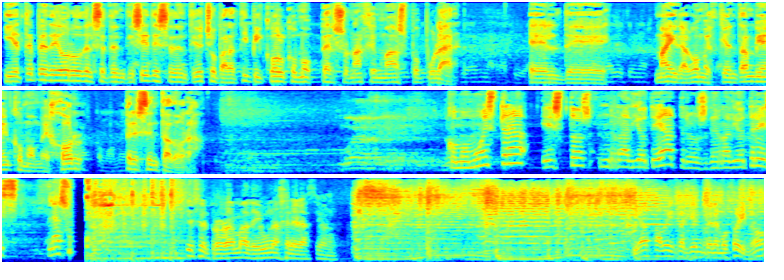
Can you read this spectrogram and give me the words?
y el TP de Oro del 77 y 78 para Tipicol como personaje más popular el de Mayra Gómez, quien también como mejor presentadora. Como muestra, estos radioteatros de Radio 3. Este es el programa de una generación. Ya sabéis a quién tenemos hoy, ¿no?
